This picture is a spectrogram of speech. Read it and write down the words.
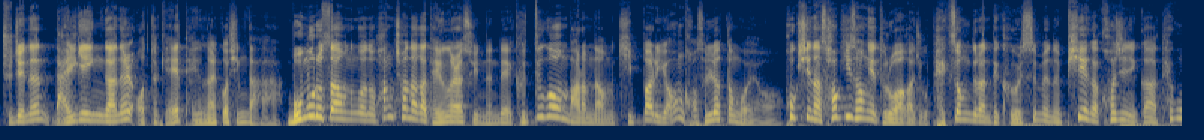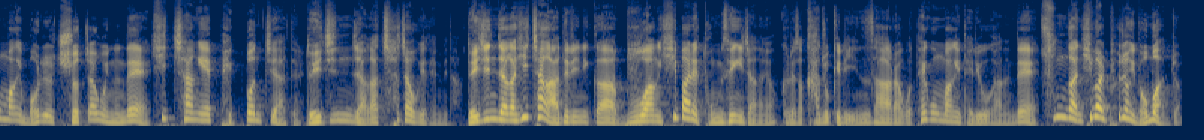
주제는 날개 인간을 어떻게 대응할 것인가. 몸으로 싸우는 거는 황천하가 대응을 할 수 있는데 그 뜨거운 바람 나오는 깃발이 영 거슬렸던 거예요. 혹시나 서기성에 들어와가지고 백성들한테 그걸 쓰면은 피해가 커지니까 태공망이 머리를 쥐어짜고 있는데 희창의 100번째 아들 뇌진자가 찾아오게 됩니다. 뇌진자가 희창 아들이니까 무왕 희발의 동생이잖아요. 그래서 가족끼리 인사하라고 태공망이 데리고 가는데 순간 희발 표정이 너무 안 좋아.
